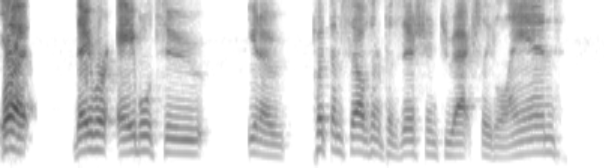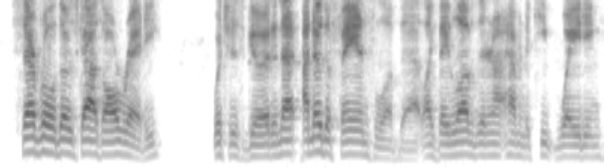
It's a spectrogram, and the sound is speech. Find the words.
Yeah. But they were able to, you know, put themselves in a position to actually land several of those guys already which is good. And that I know the fans love that. Like they love they're not having to keep waiting.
